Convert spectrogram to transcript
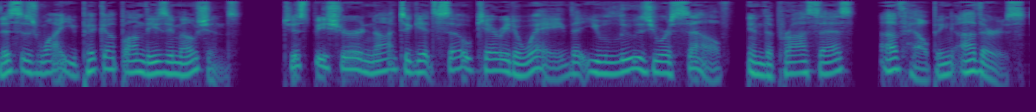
This is why you pick up on these emotions. Just be sure not to get so carried away that you lose yourself in the process of helping others.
